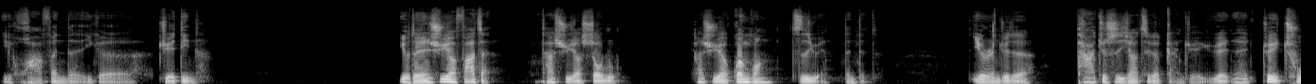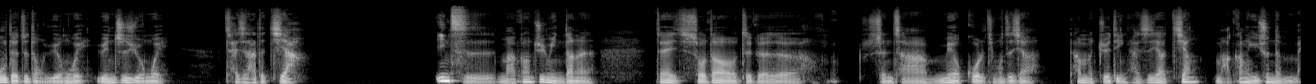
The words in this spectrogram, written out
一划分的一个决定啊。有的人需要发展，他需要收入，他需要观光资源等等的。有人觉得他就是要这个感觉原呃最初的这种原味，原汁原味才是他的家。因此，马岗居民当然在受到这个审查没有过的情况之下，他们决定还是要将马岗渔村的美，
